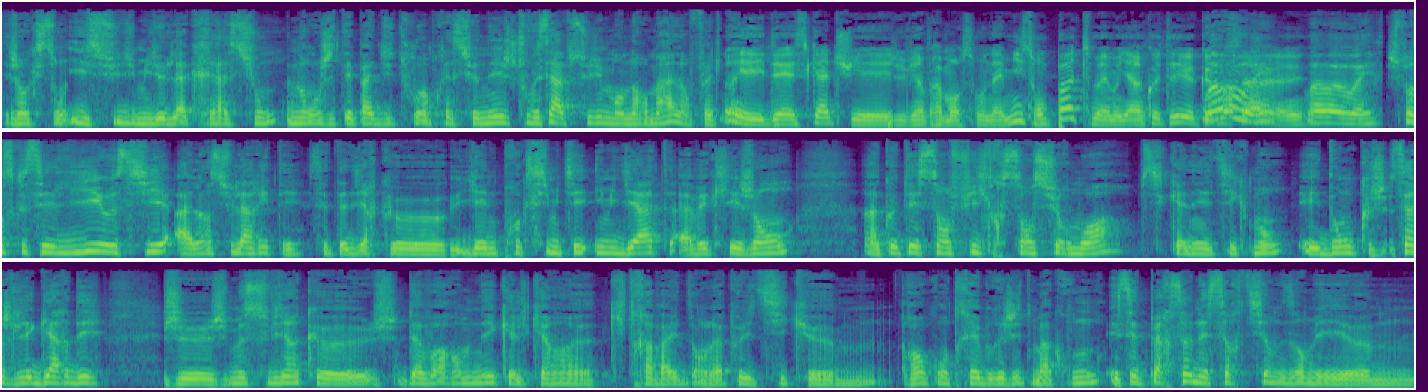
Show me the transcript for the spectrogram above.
des gens qui sont issus du milieu de la création. Non, j'étais pas du tout impressionné. Je trouvais ça absolument normal, en fait. Et DSK, tu es, deviens vraiment son ami, son pote même. Il y a un côté comme ça. Ouais, ouais, ouais, ouais. Je pense que c'est lié aussi à l'insularité. C'est-à-dire que il y a une proximité immédiate avec les gens, un côté sans filtre, sans surmoi, psychanalytiquement. Et donc, ça, je l'ai gardé. Je, je, me souviens que d'avoir emmené quelqu'un euh, qui travaille dans la politique euh, rencontrer Brigitte Macron et cette personne est sortie en me disant mais euh,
